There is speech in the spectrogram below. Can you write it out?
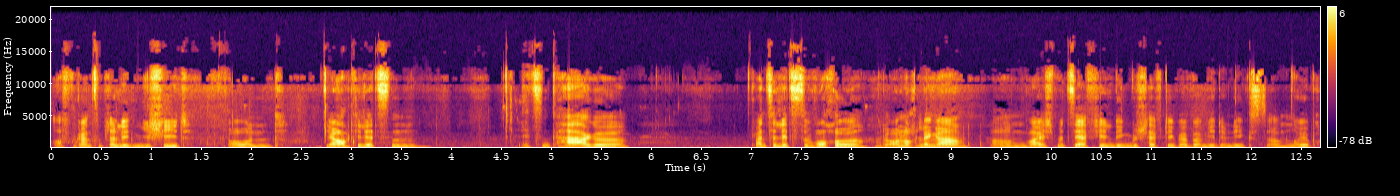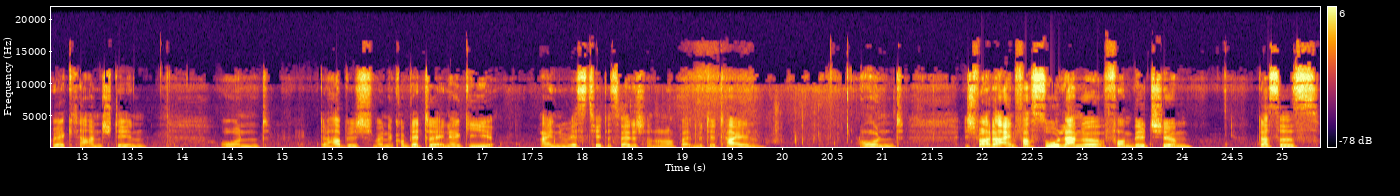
auf dem ganzen Planeten geschieht. Und ja, auch die letzten, letzten Tage, ganze letzte Woche oder auch noch länger, ähm, war ich mit sehr vielen Dingen beschäftigt, weil bei mir demnächst ähm, neue Projekte anstehen. Und da habe ich meine komplette Energie rein investiert. Das werde ich dann auch noch bald mit dir teilen. Und ich war da einfach so lange vorm Bildschirm, dass es,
